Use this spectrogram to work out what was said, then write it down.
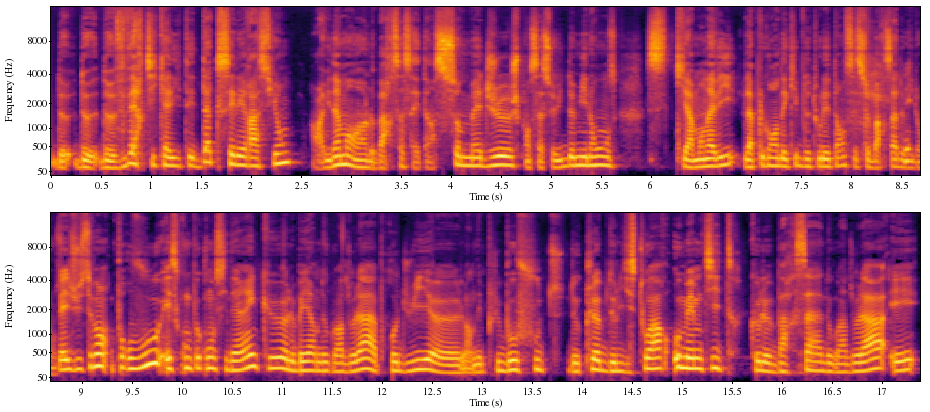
de, de, de verticalité, d'accélération. Alors évidemment, hein, le Barça, ça a été un sommet de jeu. Je pense à celui de 2011, qui, à mon avis, la plus grande équipe de tous les temps, c'est ce Barça 2011. Mais, mais justement, pour vous, est-ce qu'on peut considérer que le Bayern de Guardiola a produit euh, l'un des plus beaux foot de club de l'histoire, au même titre que le Barça de Guardiola et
